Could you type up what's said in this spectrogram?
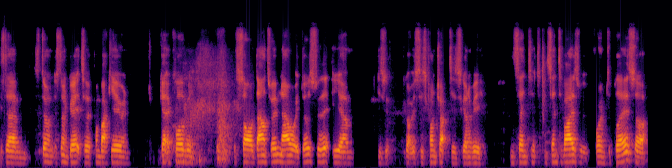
it's um, done it's done great to come back here and get a club, and it's sort of down to him now what he does with it. He um, he's got his, his contract is going to be incentivized for him to play. So I'm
